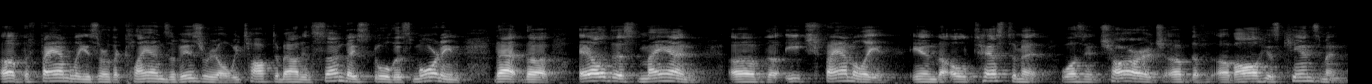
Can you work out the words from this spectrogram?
of the families or the clans of Israel. We talked about in Sunday school this morning that the eldest man of the, each family in the Old Testament was in charge of, the, of all his kinsmen.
